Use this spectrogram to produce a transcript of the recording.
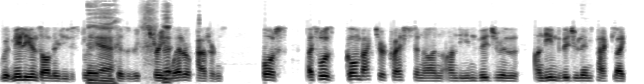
with millions already displaced Yeah. because of extreme weather patterns. But I suppose going back to your question on, on the individual on the individual impact, like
